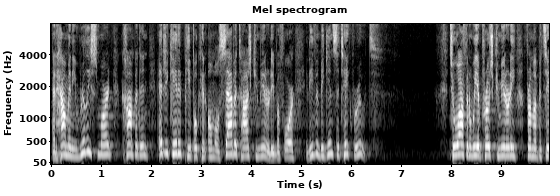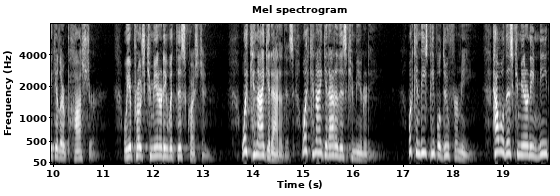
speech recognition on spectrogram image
at how many really smart, competent, educated people can almost sabotage community before it even begins to take root. Too often we approach community from a particular posture. We approach community with this question What can I get out of this? What can I get out of this community? What can these people do for me? How will this community meet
